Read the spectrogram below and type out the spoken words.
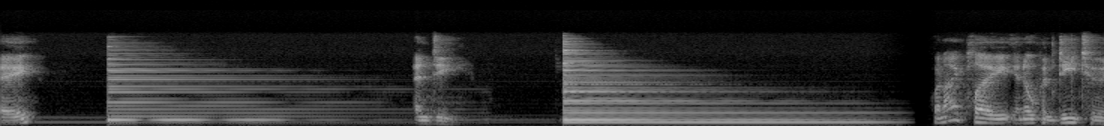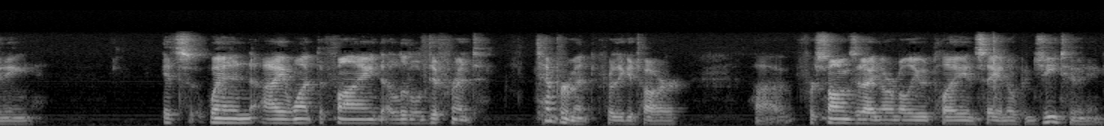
A. And D. When I play in open D tuning, it's when I want to find a little different temperament for the guitar uh, for songs that I normally would play in, say, an open G tuning.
